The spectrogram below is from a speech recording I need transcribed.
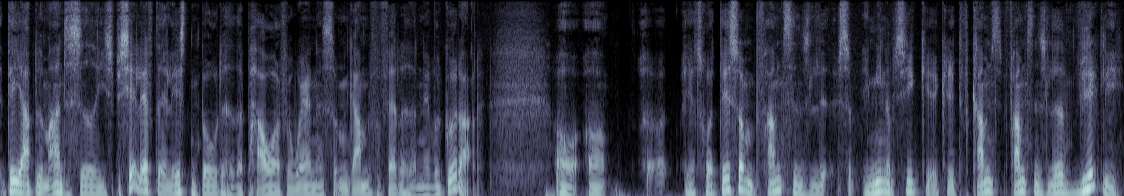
det er jeg blevet meget interesseret i, specielt efter jeg læste en bog, der hedder Power of Awareness, som en gammel forfatter hedder Neville Goddard. Og, og, og jeg tror, at det som fremtidens, som i min optik, Grit, fremtidens leder virkelig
